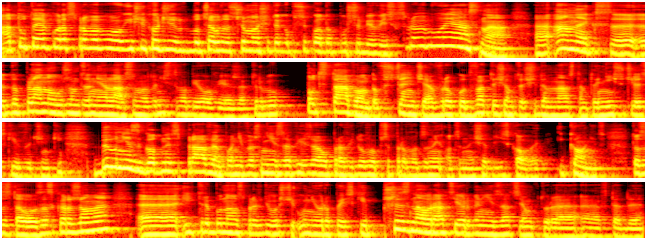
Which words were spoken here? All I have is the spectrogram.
a, tutaj akurat sprawa była, jeśli chodzi, bo cały czas trzymał się tego przykładu Puszczy Białowieskiej, sprawa była jasna. E, aneks e, do planu urządzenia lasu Nadleśnictwa Białowieża, który był podstawą do wszczęcia w roku 2017 tej niszczycielskiej wycinki, był niezgodny z prawem ponieważ nie zawierzał prawidłowo przeprowadzonej oceny siedliskowej. I koniec. To zostało zaskarżone e, i Trybunał Sprawiedliwości Unii Europejskiej przyznał rację organizacjom, które e, wtedy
